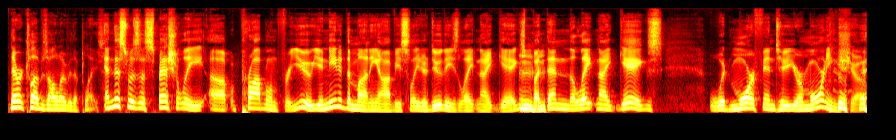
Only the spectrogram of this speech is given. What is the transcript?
there were clubs all over the place. And this was especially uh, a problem for you. You needed the money, obviously, to do these late night gigs, Mm-hmm. but then the late night gigs would morph into your morning show.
